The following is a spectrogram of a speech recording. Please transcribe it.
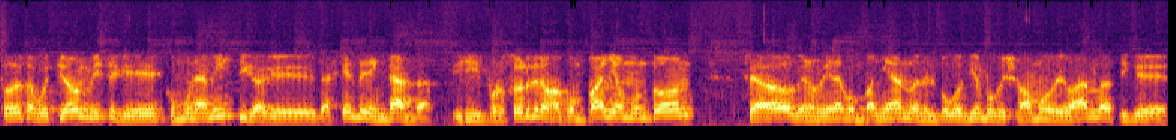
toda esa cuestión, viste, que es como una mística que la gente le encanta. Y por suerte nos acompaña un montón se ha dado que nos viene acompañando en el poco tiempo que llevamos de banda, así que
